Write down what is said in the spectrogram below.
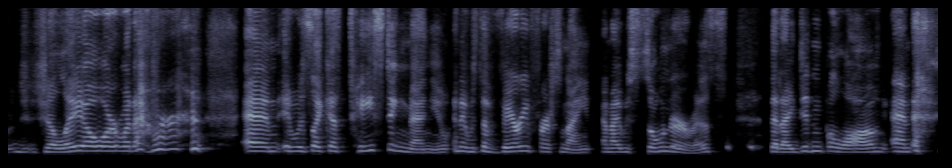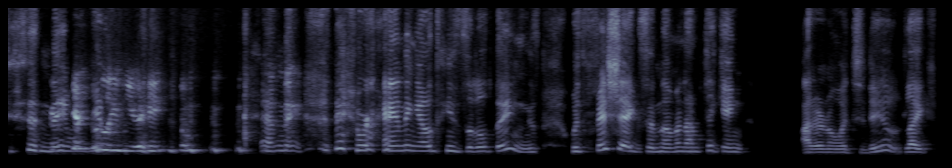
Jaleo or whatever. and it was like a tasting menu. And it was the very first night. And I was so nervous that I didn't belong. And, and they I believe you ate them. And they, they were handing out these little things with fish eggs in them. And I'm thinking, I don't know what to do. Like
